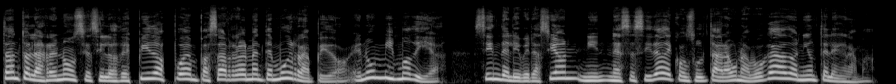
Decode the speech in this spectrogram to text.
Tanto las renuncias y los despidos pueden pasar realmente muy rápido, en un mismo día, sin deliberación ni necesidad de consultar a un abogado ni un telegrama.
